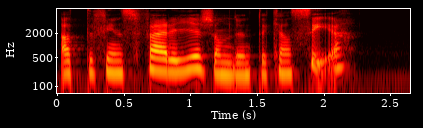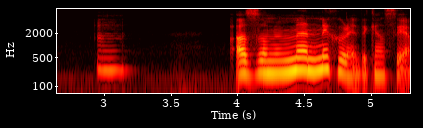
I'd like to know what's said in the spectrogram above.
att det finns färger som du inte kan se, Mm. alltså som människor inte kan se.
